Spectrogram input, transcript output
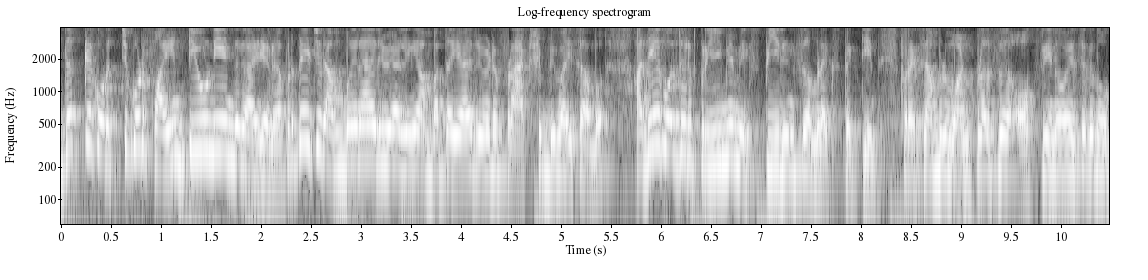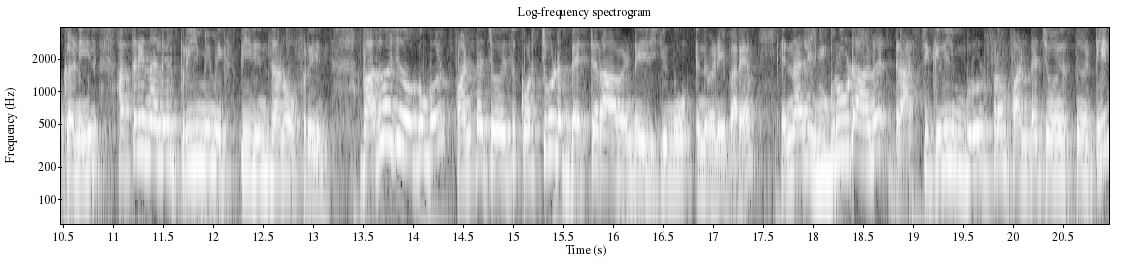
ഇതൊക്കെ കുറച്ചും കുറച്ചുകൂടി ഫൈൻ ട്യൂൺ ചെയ്യുന്ന കാര്യമാണ്. പ്രത്യേകിച്ച് ഒരു അമ്പതിനായിരം രൂപ അല്ലെങ്കിൽ അമ്പത്തയ്യായിരം രൂപയുടെ ഫ്ലാഗ്ഷിപ്പ് ഡിവൈസ് ആകുമ്പോൾ അതേപോലത്തെ ഒരു പ്രീമിയം എക്സ്പീരിയൻസ് നമ്മൾ എക്സ്പെക്ട് ചെയ്യും. ഫോർ എക്സാമ്പിൾ വൺ പ്ലസ് ഓക്സിജനോയസ് ഒക്കെ നോക്കുകയാണെങ്കിൽ അത്രയും നല്ലൊരു പ്രീമിയം എക്സ്പീരിയൻസ് ആണ് ഓഫർ ചെയ്യുന്നത് അപ്പോൾ അത് വെച്ച് നോക്കുമ്പോൾ ഫണ്ട ചോയ്സ് കുറച്ചുകൂടെ ബെറ്റർ ആവേണ്ടിയിരിക്കുന്നു എന്ന് വേണമെങ്കിൽ പറയാം. എന്നാൽ ഇംപ്രൂവ്ഡ് ആണ് drastically improved from Funtouch OS thirteen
